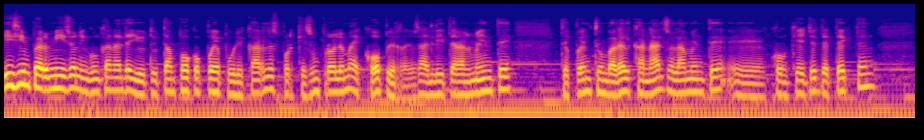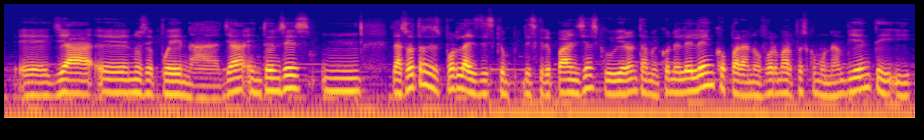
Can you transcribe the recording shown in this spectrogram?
y sin permiso ningún canal de YouTube tampoco puede publicarlos porque es un problema de copyright, o sea, literalmente te pueden tumbar el canal solamente eh, con que ellos detecten eh, ya no se puede nada ya entonces mm, las otras es por las discrepancias que hubieron también con el elenco para no formar pues como un ambiente y,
